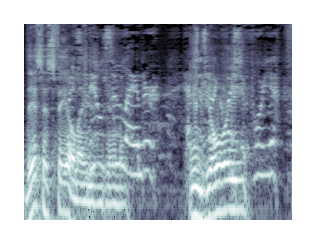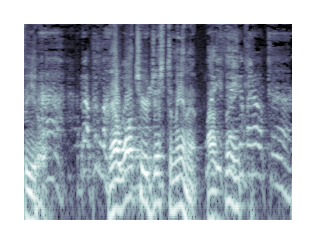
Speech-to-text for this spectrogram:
this is Phil, it's ladies Phil and gentlemen. Zoolander. I just had a Enjoy question for you. Phil. Uh, about putting my Now, watch here just a minute. What do I you think, think about uh,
